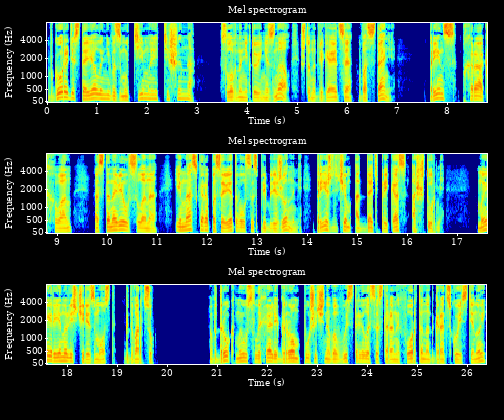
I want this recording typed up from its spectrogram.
В городе стояла невозмутимая тишина, словно никто и не знал, что надвигается восстание. Принц Пхрак-Хван остановил слона и наскоро посоветовался с приближенными, прежде чем отдать приказ о штурме. Мы ринулись через мост к дворцу. Вдруг мы услыхали гром пушечного выстрела со стороны форта над городской стеной,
